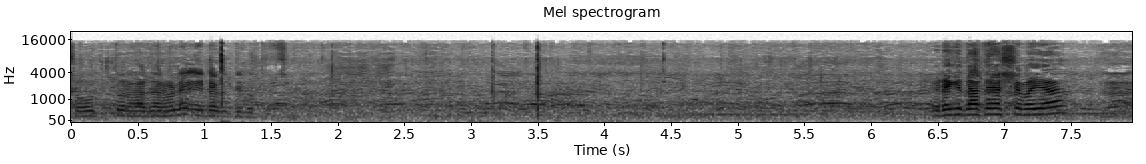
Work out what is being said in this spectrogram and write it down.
সত্তর হাজার হলে এটা বিক্রি করতে চাই এটা কি দাঁতে আসছে ভাইয়া? হ্যাঁ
